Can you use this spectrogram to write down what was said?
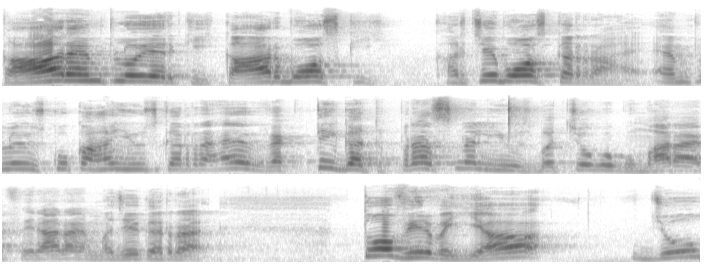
कार एम्प्लॉयर की कार बॉस की, खर्चे बॉस कर रहा है। एम्प्लॉय उसको कहाँ यूज़ कर रहा है? व्यक्तिगत पर्सनल यूज़ बच्चों को घुमा रहा है, फिरा रहा है, मज़े कर रहा है। तो फिर भैया, जो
